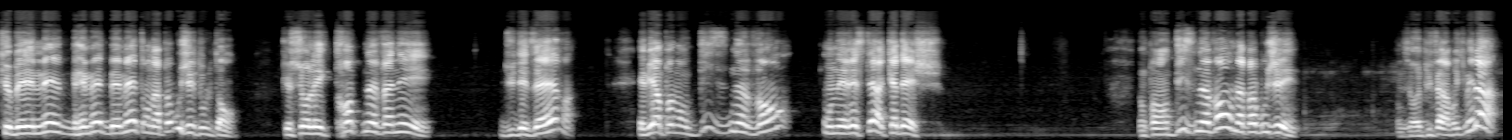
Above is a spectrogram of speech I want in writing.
que Bémet, Bémet, on n'a pas bougé tout le temps. Que sur les 39 années du désert, eh bien, pendant 19 ans, on est resté à Kadesh. Donc pendant 19 ans, on n'a pas bougé. Ils auraient pu faire la là,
